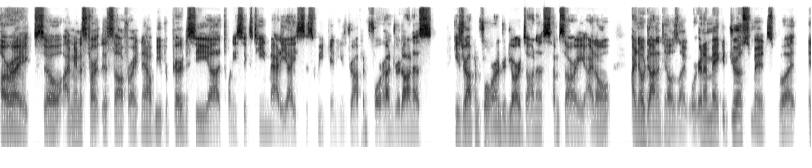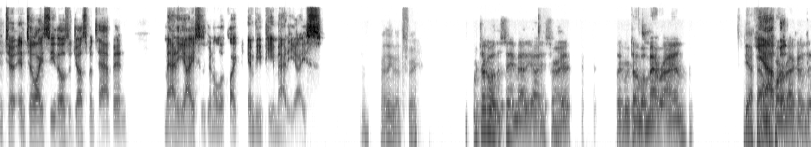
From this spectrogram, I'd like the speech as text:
All right, so I'm gonna start this off right now. Be prepared to see uh, 2016 Matty Ice this weekend. He's dropping 400 on us. He's dropping 400 yards on us. I'm sorry, I don't. I know Donatell's like we're gonna make adjustments, but until until I see those adjustments happen, Matty Ice is gonna look like MVP Matty Ice. i think that's fair we're talking about the same Matty Ice, right? Like we're talking about Matt Ryan, yeah that Yeah, one. but- quarterback of the,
